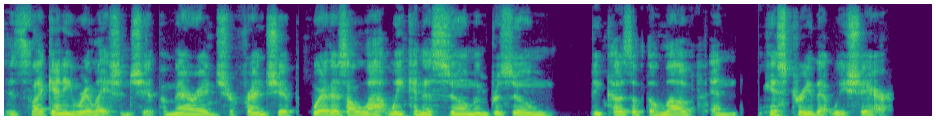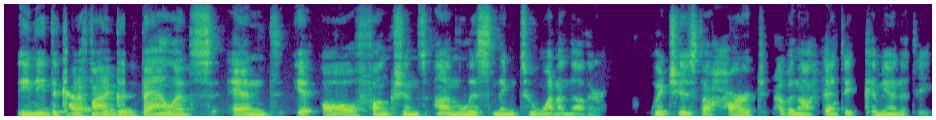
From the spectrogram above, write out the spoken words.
It's like any relationship, a marriage or friendship, where there's a lot we can assume and presume because of the love and history that we share. You need to kind of find a good balance and it all functions on listening to one another which is the heart of an authentic community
